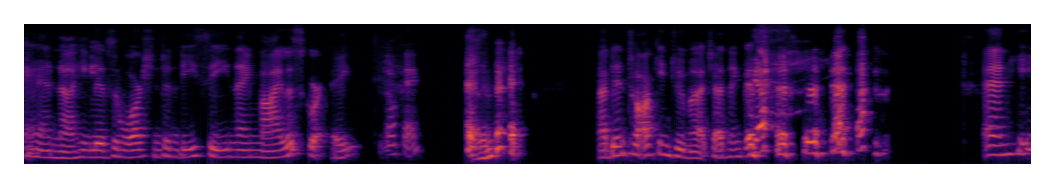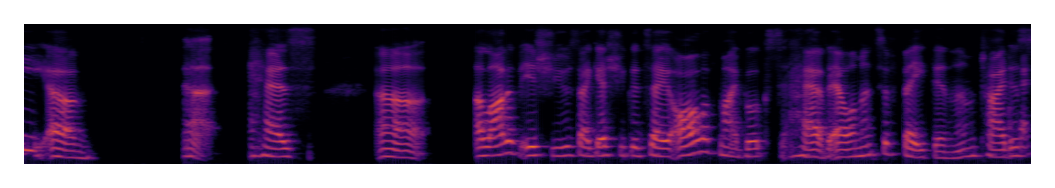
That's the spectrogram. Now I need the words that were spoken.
and uh, he lives in Washington, D.C., named Mylas Grey. Okay. I've been talking too much. I think that. Yeah. and he um, uh, has uh, a lot of issues. I guess you could say all of my books have elements of faith in them. Titus okay.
